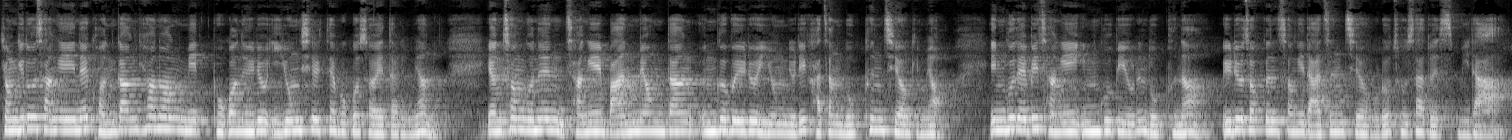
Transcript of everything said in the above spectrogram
경기도 장애인의 건강 현황 및 보건의료 이용 실태 보고서에 따르면 연천구는 장애 만 명당 응급의료 이용률이 가장 높은 지역이며 인구 대비 장애 인구 비율은 높으나 의료 접근성이 낮은 지역으로 조사됐습니다.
